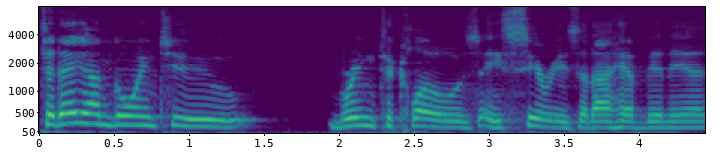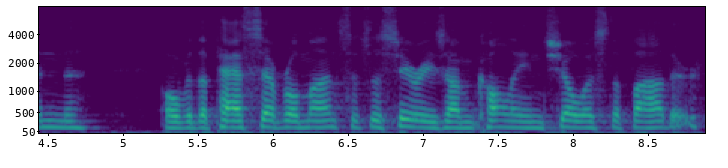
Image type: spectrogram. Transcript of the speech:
Today I'm going to bring to close a series that I have been in over the past several months. It's a series I'm calling Show Us the Father.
